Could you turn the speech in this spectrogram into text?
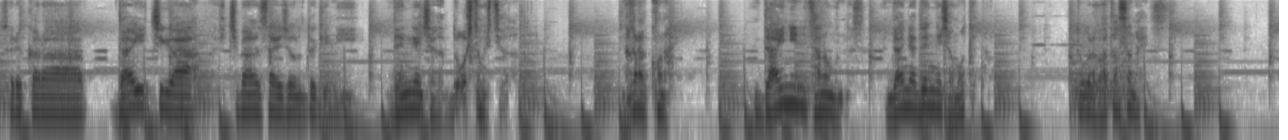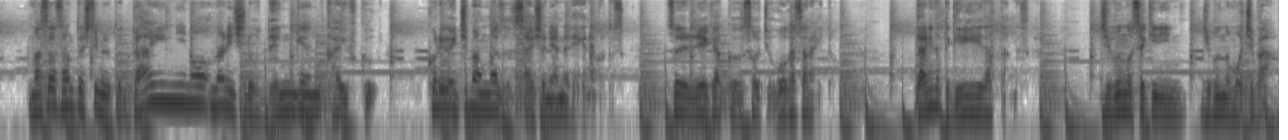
それから第一が一番最初の時に電源車がどうしても必要だと。なかなか来ない。第二に頼むんです。第二は電源車持ってた。ところが渡さないです。増田さんとしてみると第二の何しろ電源回復。これが一番まず最初にやんなきゃいけないことです。それで冷却装置を動かさないと。第二だってギリギリだったんですから自分の責任自分の持ち場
